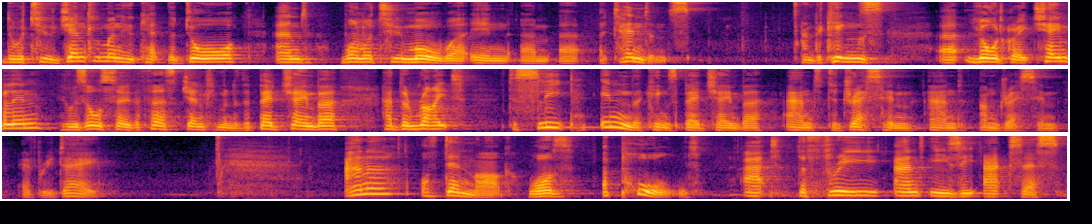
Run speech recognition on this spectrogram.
there were two gentlemen who kept the door, and one or two more were in um, uh, attendance. And the king's uh, Lord Great Chamberlain, who was also the first gentleman of the bedchamber, had the right to sleep in the king's bedchamber and to dress him and undress him every day. Anna of Denmark was appalled at the free and easy access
